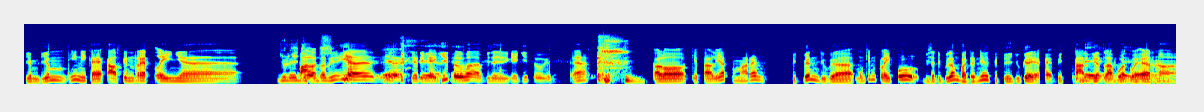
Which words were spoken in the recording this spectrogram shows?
diem-diem ini kayak Calvin Redley-nya Julia Jones. tadi iya iya Iya, jadi kayak iya, gitu mah bisa jadi kayak gitu gitu ya kalau kita lihat kemarin Big Ben juga mungkin Claypool bisa dibilang badannya gede juga ya kayak big target Gede, lah buat gede. WR Hmm. Nah,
